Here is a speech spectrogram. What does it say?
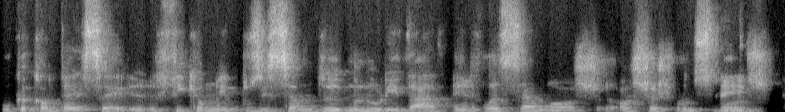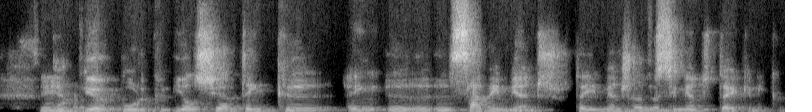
o que acontece é ficam na posição de minoridade em relação aos, aos seus fornecedores. Sim. Sim, é Porquê? É Porque eles sentem que em, uh, sabem menos, têm menos Exatamente. conhecimento técnico.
